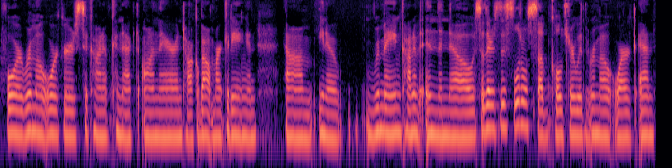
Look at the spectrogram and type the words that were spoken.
for remote workers to kind of connect on there and talk about marketing and um, you know remain kind of in the know. So there's this little subculture with remote work. And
